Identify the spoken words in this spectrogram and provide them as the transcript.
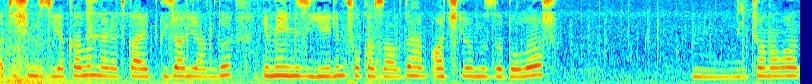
Ateşimizi yakalım. Evet gayet güzel yandı. Yemeğimizi yiyelim. Çok azaldı. Hem açlığımız da dolar. Hmm, canavar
